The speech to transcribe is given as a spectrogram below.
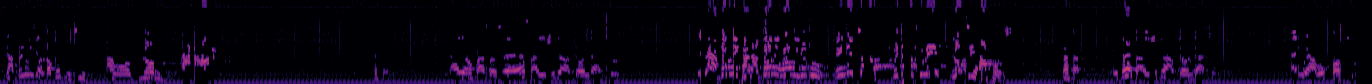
You are bringing your luggage with you. I was long. that young pastor said, yes, sir, you should have done that too. If I have done it and I've done it, what will you do? In this church, without me, nothing happens. he said you should have done that too. Anyway, I won't cost you.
